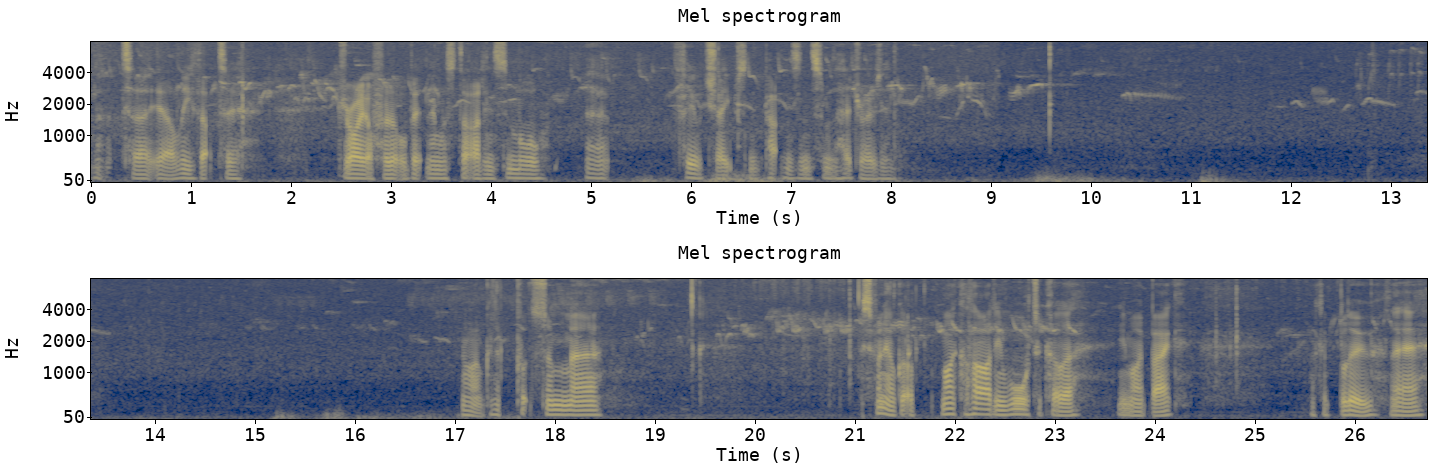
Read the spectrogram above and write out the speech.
But uh, yeah, I'll leave that to dry off a little bit and then we'll start adding some more uh, field shapes and patterns and some of the hedgerows in. Right, I'm going to put some uh, it's funny I've got a Michael Harding watercolour in my bag like a blue there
